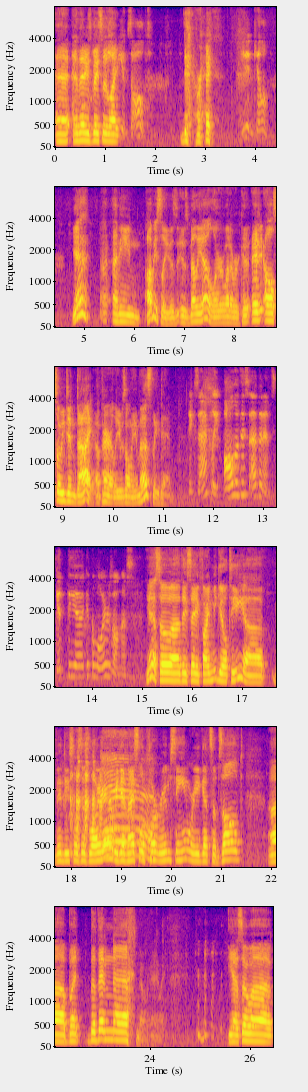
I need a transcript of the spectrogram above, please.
And, and then he's basically he like, be absolved. yeah, right. You didn't kill him. Yeah, I- I mean, obviously it was it was Belial or whatever. And also, he didn't die. Apparently, he was only mostly dead. Exactly. All of this evidence. Get the uh, get the lawyers on this. Yeah, so uh, they say find me guilty. Uh, Vin Diesel's his lawyer. We get a nice little courtroom scene where he gets absolved. Uh, but but then uh, no anyway. Yeah, so uh,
